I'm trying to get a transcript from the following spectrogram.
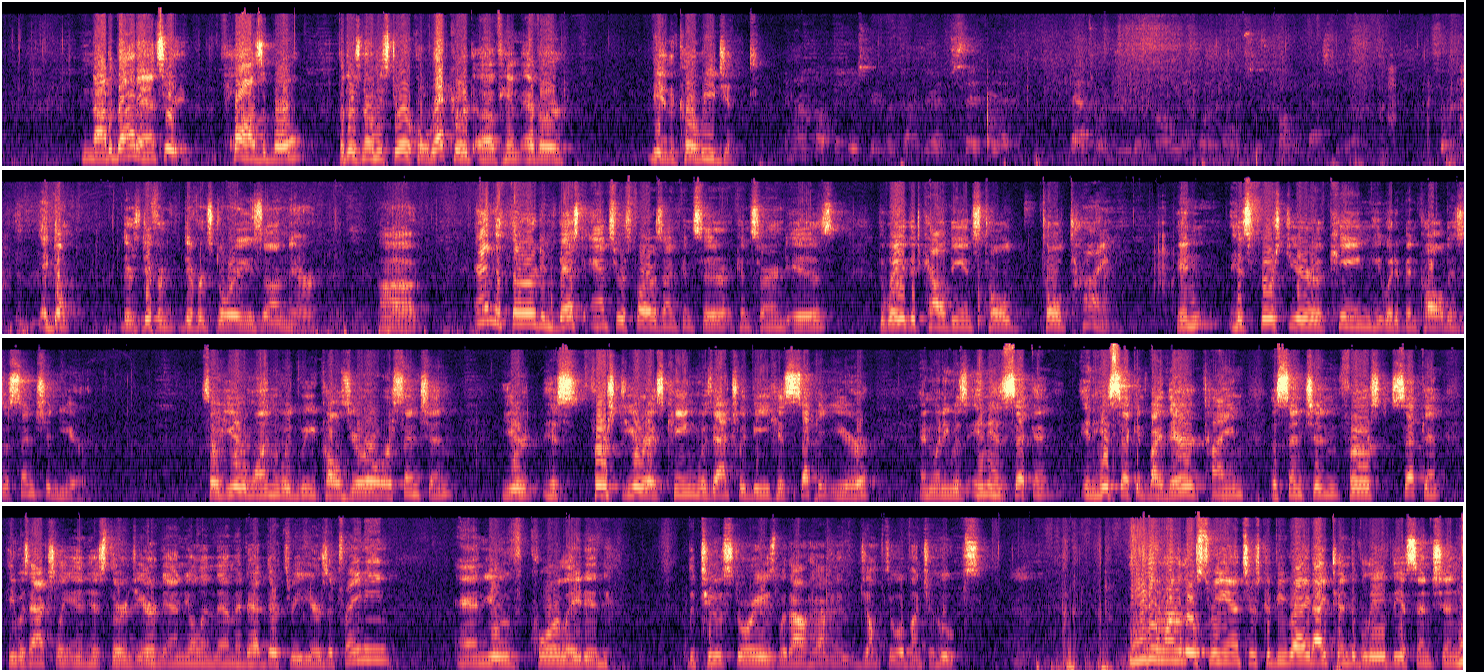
Not a bad answer, plausible, but there's no historical record of him ever being a co-regent. And I thought the history book I read said that that's what drew him home, that one of those his father passed away. I don't, there's different, different stories on there. Uh, and the third and best answer, as far as I'm consider, concerned, is the way that Chaldeans told, told time. In his first year of king, he would have been called his ascension year. So year one would we call zero or ascension. Year, his first year as king was actually be his second year, and when he was in his second, in his second by their time, ascension first, second, he was actually in his third year. Daniel and them had had their three years of training, and you've correlated the two stories without having to jump through a bunch of hoops. Either one of those three answers could be right. I tend to believe the ascension,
